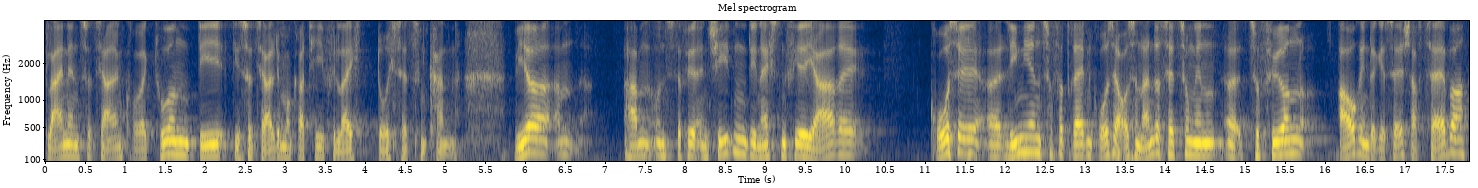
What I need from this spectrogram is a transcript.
kleinen sozialen Korrekturen, die die Sozialdemokratie vielleicht durchsetzen kann. Wir ähm, haben uns dafür entschieden, die nächsten vier Jahre große äh, Linien zu vertreten, große Auseinandersetzungen äh, zu führen, auch in der Gesellschaft selber,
